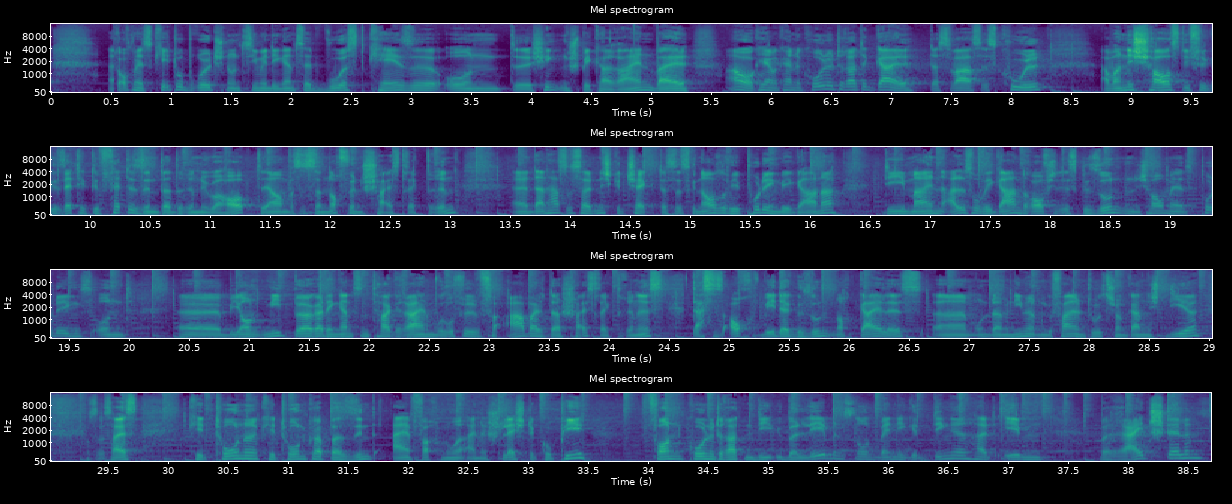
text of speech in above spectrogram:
Ich kaufe mir jetzt Keto-Brötchen und ziehe mir die ganze Zeit Wurst, Käse und äh, Schinkenspicker rein, weil, ah, okay, haben keine Kohlenhydrate, geil, das war's, ist cool. Aber nicht schaust, wie viel gesättigte Fette sind da drin überhaupt, ja, und was ist da noch für ein Scheißdreck drin, äh, dann hast du es halt nicht gecheckt. Das ist genauso wie Pudding-Veganer, die meinen, alles, wo vegan draufsteht, ist gesund und ich schaue mir jetzt Puddings und äh, Beyond Meat Burger den ganzen Tag rein, wo so viel verarbeiteter Scheißdreck drin ist, dass es auch weder gesund noch geil ist ähm, und damit niemandem gefallen tut, schon gar nicht dir. Das heißt, Ketone, Ketonkörper sind einfach nur eine schlechte Kopie von Kohlenhydraten, die überlebensnotwendige Dinge halt eben bereitstellen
